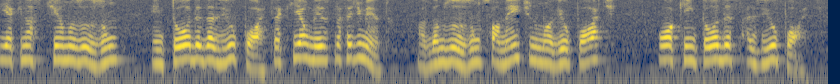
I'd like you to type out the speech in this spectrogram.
e aqui nós tínhamos o zoom em todas as viewports. Aqui é o mesmo procedimento. Nós damos o zoom somente numa viewport ou aqui em todas as viewports.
